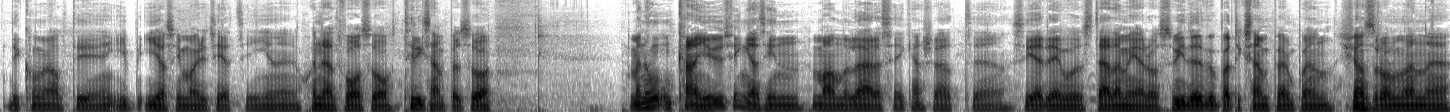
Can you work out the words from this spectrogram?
Det kommer alltid i, i oss i majoritet i, generellt vara så, till exempel så men hon, hon kan ju tvinga sin man att lära sig kanske att eh, se det och städa mer och så vidare. Det var bara ett exempel på en könsroll men eh,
